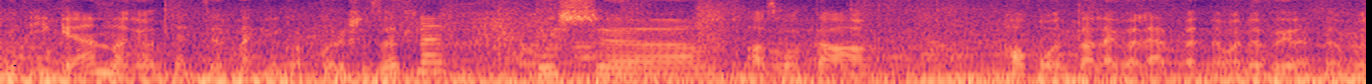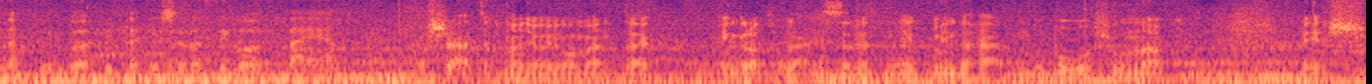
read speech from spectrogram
hogy igen, nagyon tetszett nekünk akkor is az ötlet, és azóta havonta legalább benne van az életemben a futgolf itt a Kisaraszi golfpályán. A srácok nagyon jól mentek, én gratulálni szeretnék mind a három dobogósunknak, és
